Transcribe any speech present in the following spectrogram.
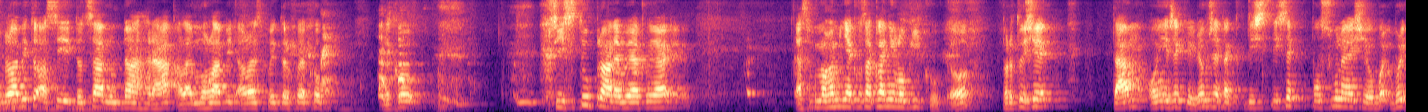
byla by to asi docela nudná hra, ale mohla být alespoň trochu jako, jako přístupná, nebo jako nějak, aspoň mohla mít nějakou základní logiku, jo, protože tam oni řekli, dobře, tak když, když se posuneš, jo, bude,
